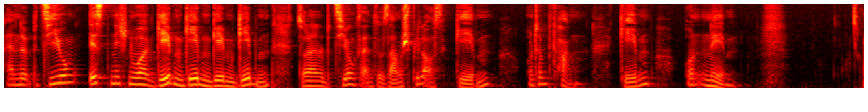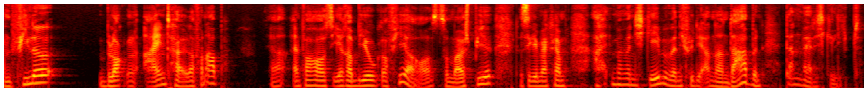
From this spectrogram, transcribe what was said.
Eine Beziehung ist nicht nur geben, geben, geben, geben, sondern eine Beziehung ist ein Zusammenspiel aus geben und empfangen. Geben und nehmen. Und viele blocken einen Teil davon ab. Ja, einfach aus ihrer Biografie heraus. Zum Beispiel, dass sie gemerkt haben, ach, immer wenn ich gebe, wenn ich für die anderen da bin, dann werde ich geliebt.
